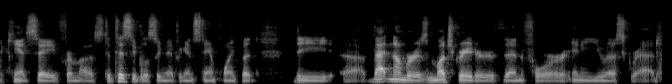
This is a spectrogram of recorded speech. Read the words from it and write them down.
I can't say from a statistical significance standpoint, but the uh, that number is much greater than for any U.S. grad.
